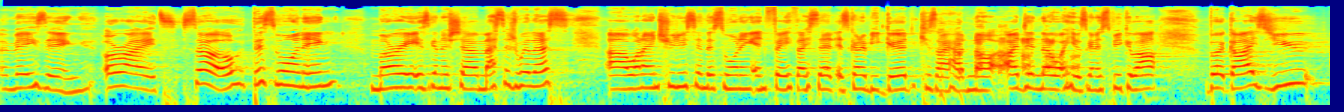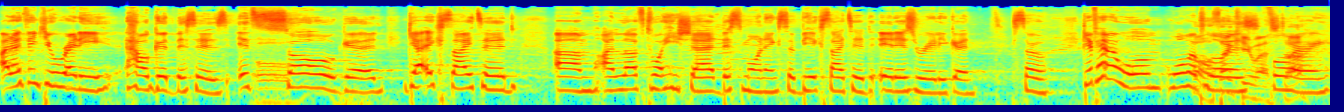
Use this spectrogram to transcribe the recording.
Amazing. All right. So this morning, Murray is going to share a message with us. Uh, when I introduced him this morning in faith, I said it's going to be good because I had not, I didn't know what he was going to speak about. But guys, you, I don't think you're ready how good this is. It's so good. Get excited. Um, I loved what he shared this morning, so be excited. It is really good. So give him a warm, warm Oh, applause thank you, for Esther. Murray.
